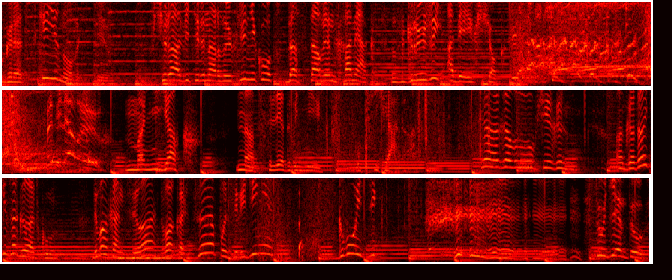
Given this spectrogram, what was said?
Городские новости. Вчера в ветеринарную клинику доставлен хомяк с грыжей обеих щек. Забелявых! Маньяк на обследовании у психиатра. Так, голубчик, отгадайте загадку. Два конца, два кольца, посередине гвоздик. Студенту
